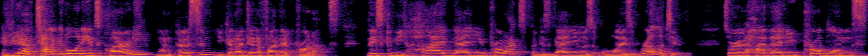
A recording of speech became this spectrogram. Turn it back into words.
If you have target audience clarity, one person, you can identify their products. These can be high value products because value is always relative. So high value problems,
